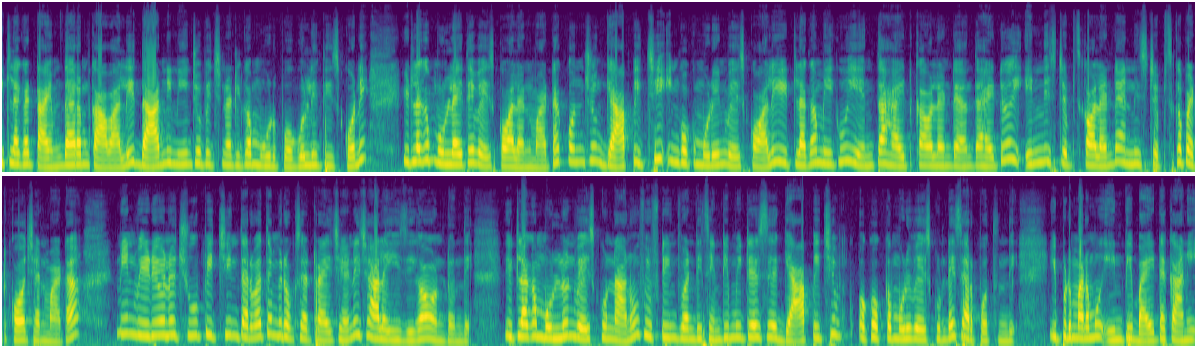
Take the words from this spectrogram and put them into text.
ఇట్లాగా టైం దారం కావాలి దాన్ని నేను చూపించినట్లుగా మూడు పొగుల్ని తీసుకొని ఇట్లాగా ముళ్ళు అయితే వేసుకోవాలన్నమాట. కొంచెం గ్యాప్ ఇచ్చి ఇంకొక ముడిని వేసుకోవాలి. ఇట్లాగా మీకు ఎంత హైట్ కావాలంటే అంత హైట్ ఎన్ని స్టెప్స్ కావాలంటే అన్ని స్టెప్స్గా పెట్టుకోవచ్చు అనమాట నేను వీడియోలో చూపించిన తర్వాత మీరు ఒకసారి ట్రై చేయండి చాలా ఈజీగా ఉంటుంది. ఇట్లాగా ముళ్ళును వేసుకున్నాను ఫిఫ్టీన్ ట్వంటీ సెంటీమీటర్స్ గ్యాప్ ఇచ్చి ఒక్కొక్క ముడి వేసుకుంటే సరిపోతుంది. ఇప్పుడు మనము ఇంటి బయట కానీ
